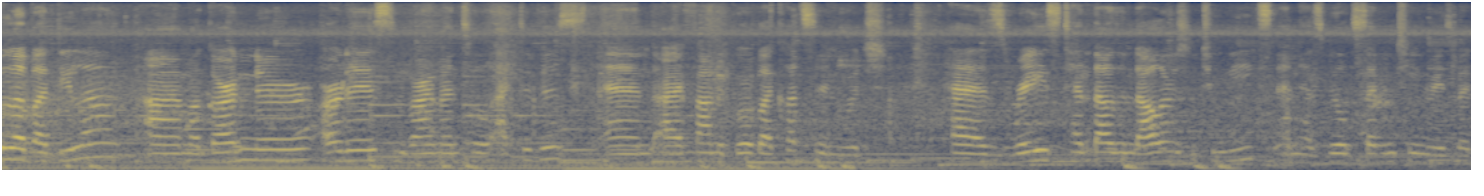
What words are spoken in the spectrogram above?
Kula Badila. I'm a gardener, artist, environmental activist, and I founded Grow Black Hudson, which has raised $10,000 in two weeks and has built 17 raised bed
